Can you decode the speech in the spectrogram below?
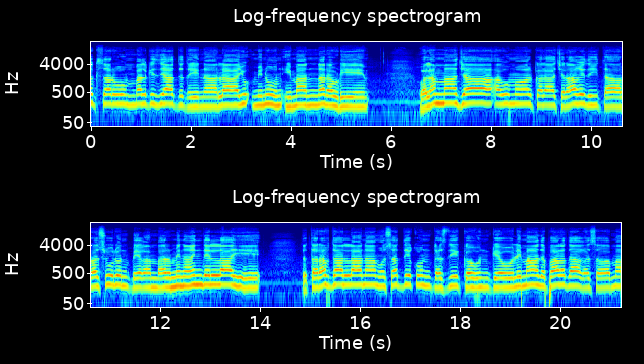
اکثرهم بلکې زیات دینا لا يؤمنون ایمان نه راوړي ولما جاءهم ورکلا چراغ دیتا رسول پیغمبر من عند الله د طرف د الله نه مصدق تصدیق کون کې علما د پاره دا غسه ما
